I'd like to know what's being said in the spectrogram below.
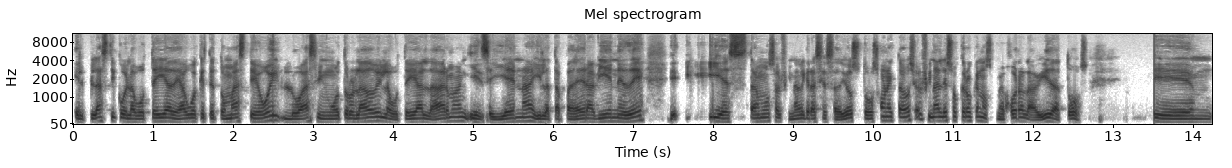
el plástico de la botella de agua que te tomaste hoy lo hacen en otro lado y la botella la arman y se llena y la tapadera viene de, y, estamos al final, gracias a Dios, todos conectados y al final eso creo que nos mejora la vida a todos. Em,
